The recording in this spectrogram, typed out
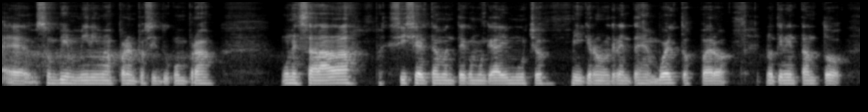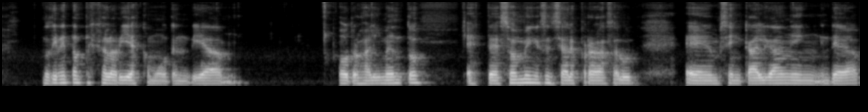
eh, son bien mínimas. Por ejemplo, si tú compras una ensalada, pues sí, ciertamente como que hay muchos micronutrientes envueltos, pero no tienen tanto no tiene tantas calorías como tendrían otros alimentos. Este, son bien esenciales para la salud. Em, se encargan de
